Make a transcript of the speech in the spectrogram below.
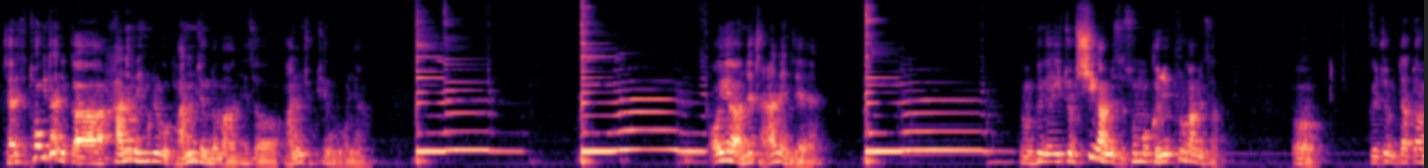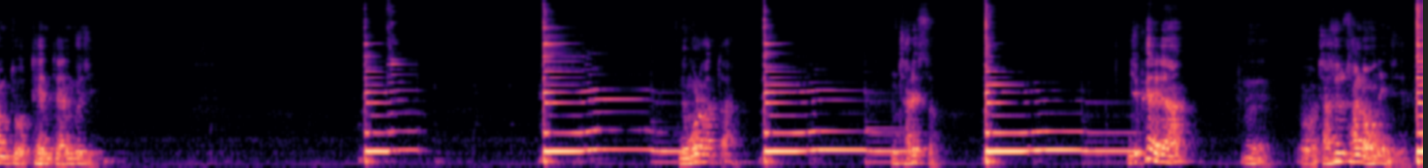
잘해서 통기타니까 한음은 힘들고 반음 정도만 해서 반음 촉칭으로 그냥. 어야 이제 잘하네 이제. 응, 그러니까 이좀 쉬가면서 손목 근육 풀어가면서. 어. 그좀 이따 또 하면 또 되, 되는 거지. 너무 올라갔다. 응, 잘했어. 이제 편해야 되나? 네. 어, 자세도 잘 나오네 이제.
